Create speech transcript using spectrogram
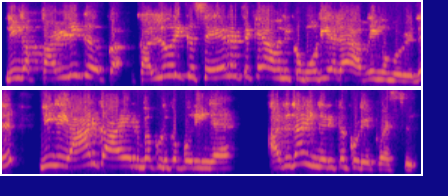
நீங்க பள்ளிக்கு க- கல்லூரிக்கு சேர்றதுக்கே அவனுக்கு முடியல அப்படிங்கும் பொழுது நீங்க யாருக்கு ஆயிரம் ரூபாய் கொடுக்க போறீங்க? அதுதான் இங்க இருக்கக்கூடிய கொஸ்டின்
